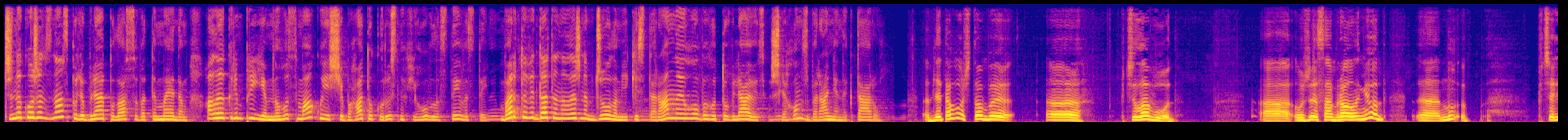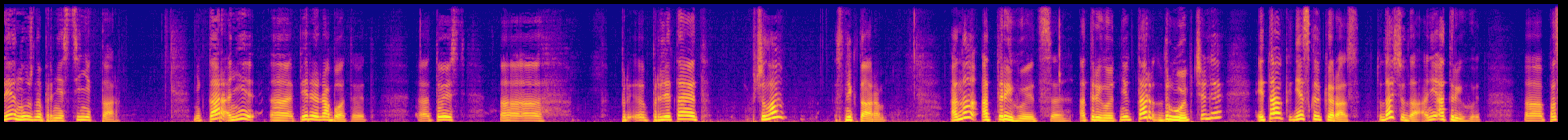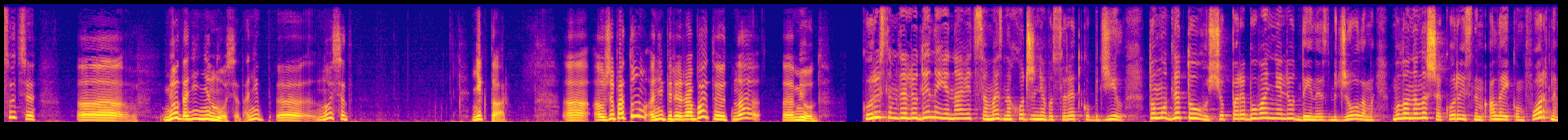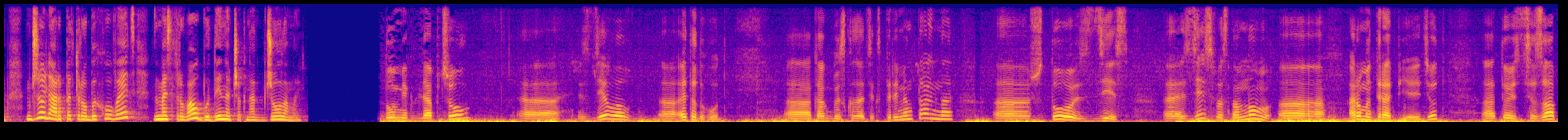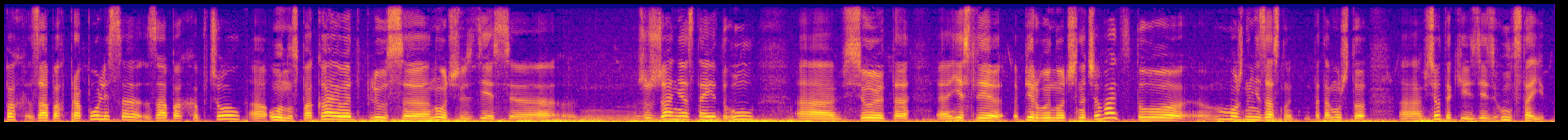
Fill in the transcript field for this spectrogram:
Чи не кожен з нас полюбляє поласувати медом, але окрім приємного смаку є ще багато корисних його властивостей. Варто віддати належне бджолам, які старанно його виготовляють шляхом збирання нектару. Для того, чтобы э, пчеловод э, уже собрал мед, э, ну, пчеле нужно принести нектар. Нектар они э, перерабатывают. Э, то есть э, при- прилетает пчела с нектаром, она отрыгивается, отрыгивает нектар другой пчеле, и так несколько раз. Туда-сюда они отрыгивают. Э, по сути, э, мед они не носят, они э, носят нектар. А, а уже потом они перерабатывают на э, мед. Корисним для людини є навіть саме знаходження в осередку бджіл. Тому для того, щоб перебування людини з бджолами було не лише корисним, але й комфортним, бджоляр Петро Биховець змайстрував будиночок над бджолами. Домик для пчел э, сделал э, этот год. Э, как бы сказать, экспериментально. Э, что здесь? Э, здесь в основном э, ароматерапия идет. Э, то есть запах, запах прополиса, запах пчел, э, он успокаивает. Плюс э, ночью здесь э, жужжание стоит, гул. все это Э, если первую ночь ночевать, то можно не заснуть, потому что все-таки здесь гул стоит.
